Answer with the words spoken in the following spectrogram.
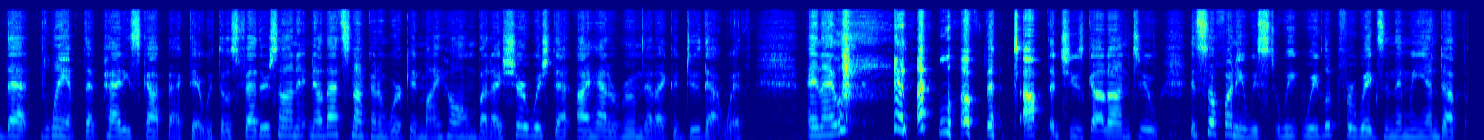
that lamp that Pattie's got back there with those feathers on it. Now that's not going to work in my home, but I sure wish that I had a room that I could do that with. And I and I love that top that she's got on too. It's so funny. We we we look for wigs and then we end up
